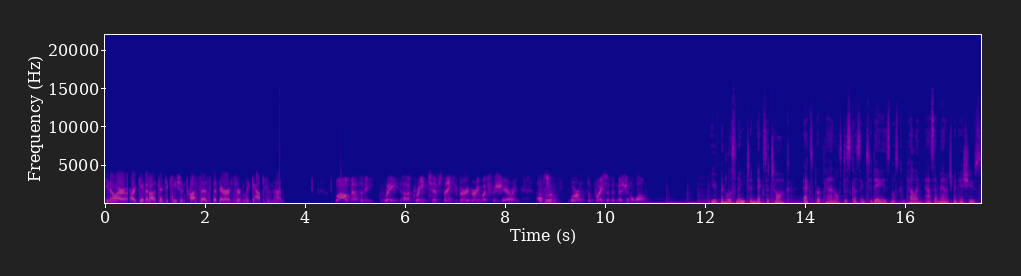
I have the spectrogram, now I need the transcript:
you know, our, our given authentication process, but there are certainly gaps in that. Wow, Bethany, great, uh, great tips. Thank you very, very much for sharing. Uh, mm-hmm. Certainly worth the price of admission alone. You've been listening to NICSA Talk, expert panels discussing today's most compelling asset management issues.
